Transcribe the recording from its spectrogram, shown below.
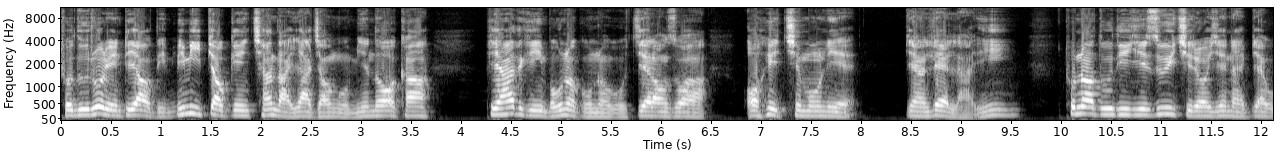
ထိုသူတို့တွင်တယောက်သည်မိမိပျောက်ကင်းချမ်းသာရကြောင်းကိုမြင်သောအခါဖျားသခင်ဘုန်းတော်ကုံတော်ကိုကျေလောင်စွာအော်ဟစ်ချီးမွမ်းလျက်ပြန်လှည့်လာ၏ ထို့နောက်သူသည်ယေရှု၏ခြေတော်ရင်း၌ပြတ်ဝ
